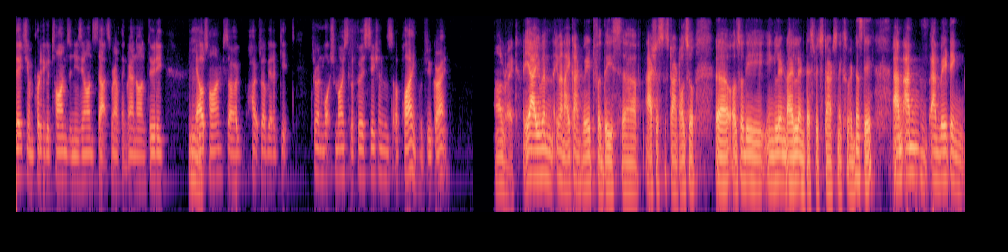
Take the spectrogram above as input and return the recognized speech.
it's actually on pretty good times in New Zealand. Starts around I think around 9:30 mm. our time. So hopefully I'll be able to get through and watch most of the first sessions of play, which would be great. All right. Yeah, even even I can't wait for these uh, Ashes to start. Also, uh, also the England Ireland Test, which starts next Wednesday. I'm I'm I'm waiting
